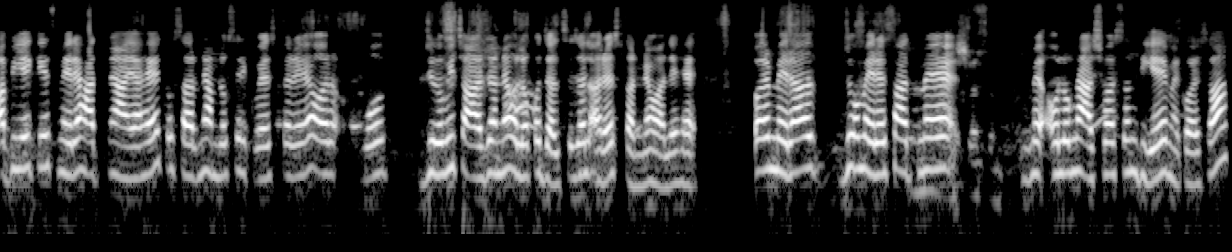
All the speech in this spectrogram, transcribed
अभी ये केस मेरे हाथ में आया है तो सर ने हम लोग से रिक्वेस्ट करे है और वो जो भी चार जन है, वो लोग को जल्द से जल्द अरेस्ट करने वाले हैं। पर मेरा, जो मेरे साथ में वो लोग ने आश्वासन दिए मेरे को ऐसा।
